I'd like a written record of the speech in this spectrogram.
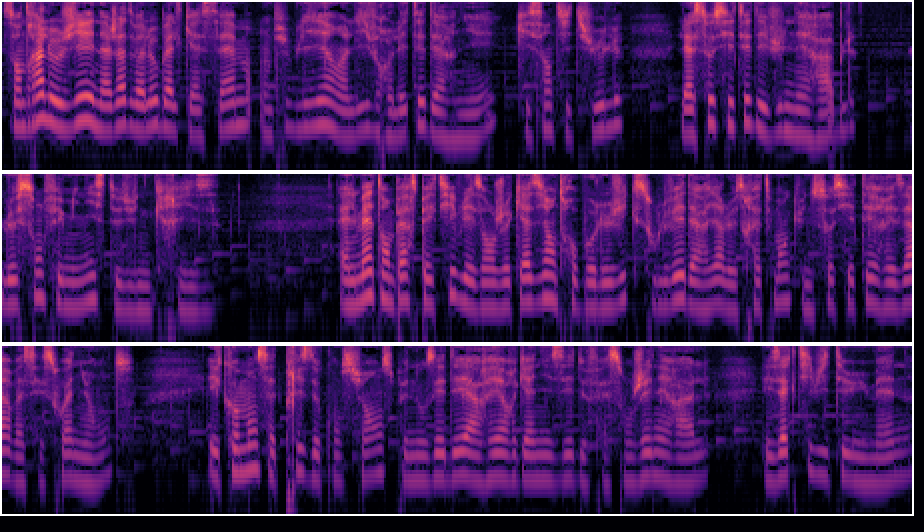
Sandra Logier et Najat Vallaud-Belkacem ont publié un livre l'été dernier qui s'intitule La société des vulnérables, leçon féministe d'une crise. Elles mettent en perspective les enjeux quasi-anthropologiques soulevés derrière le traitement qu'une société réserve à ses soignantes et comment cette prise de conscience peut nous aider à réorganiser de façon générale les activités humaines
